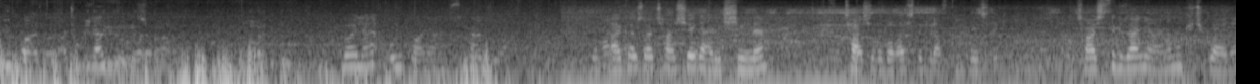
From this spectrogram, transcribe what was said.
oyuk var böyle. Ay, çok güzel duruyor bu arada. Var. Böyle oyuk var yani. Süper duruyor. Arkadaşlar çarşıya geldik şimdi. Çarşıda dolaştık biraz kahve içtik. Çarşısı güzel yani ama küçük böyle.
